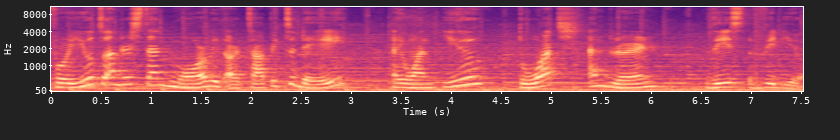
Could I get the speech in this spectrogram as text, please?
for you to understand more with our topic today, I want you to watch and learn this video.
